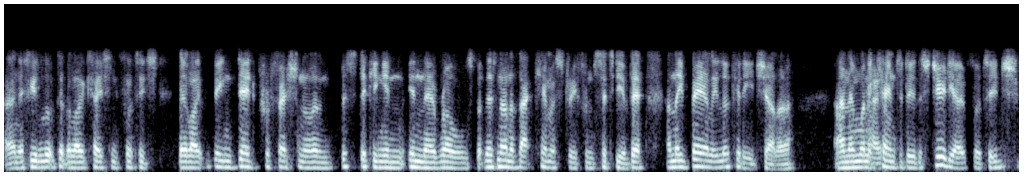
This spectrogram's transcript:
and if you looked at the location footage, they're like being dead professional and sticking in in their roles, but there's none of that chemistry from City of Death, and they barely look at each other. And then when Right. it came to do the studio footage,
